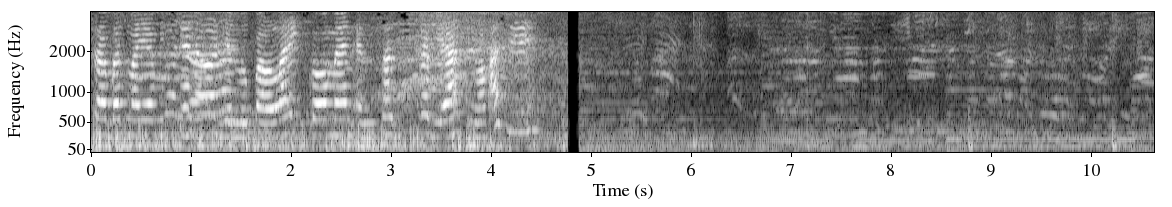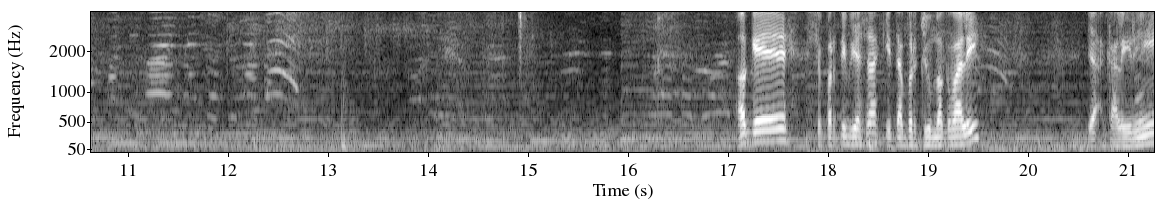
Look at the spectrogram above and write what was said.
sahabat Maya Mix Channel. Jangan lupa like, comment, and subscribe ya. Terima kasih. Oke, seperti biasa kita berjumpa kembali. Ya, kali ini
